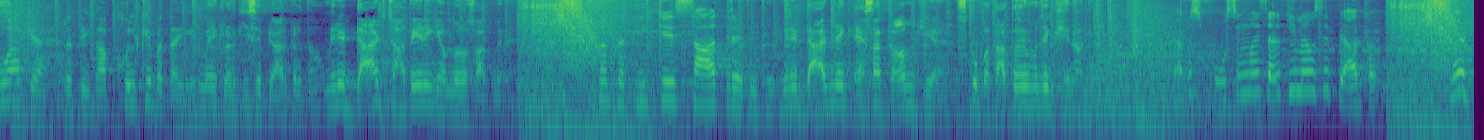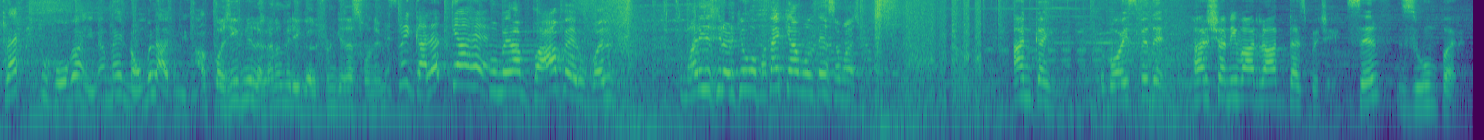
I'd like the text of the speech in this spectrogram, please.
हुआ क्या है? रतिक आप खुल के बताइए। मैं एक लड़की से प्यार करता हूँ। मेरे डैड चाहते ही नहीं कि हम दोनों साथ में रहें। मैं प्रतीक के साथ रहती थी। मेरे डैड ने एक ऐसा काम किया है इसको बताते हुए मुझे घिना दिया। I was forcing myself कि मैं उसे प्यार करूँ। मैं अट्रैक्ट तो होगा ही ना मैं नॉर्मल आदमी हूँ। आपको अजीब नहीं लगा ना मेरी गर्लफ्रेंड के साथ सोने में? इसमें गलत क्या है? वो मेरा बाप है रूपल। तुम्हारी जैसी लड़कियों को पता है क्या बोलते हैं समाज में? अनकही वॉइस विद इन हर शनिवार रात 10 बजे सिर्फ़ जूम पर।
